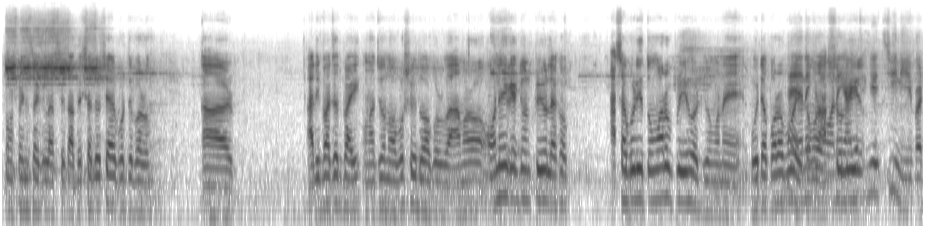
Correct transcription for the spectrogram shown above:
তোমার ফ্রেন্ড সার্কেল আছে তাদের সাথেও শেয়ার করতে পারো। আর আরিফ আজাদ ভাই ওনার জন্য অবশ্যই দোয়া করবা। আমার অনেক একজন প্রিয় লেখক আশা করি তোমারও প্রিয় হচ্ছে মানে বইটা পড়ার পরে হ্যাঁ, তোমার আসলে চিনি বাট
